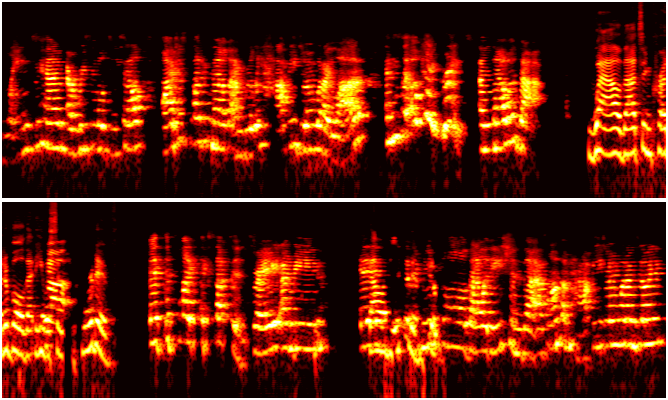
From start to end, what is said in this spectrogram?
to him every single detail. I just let him know that I'm really happy doing what I love. And he's like, okay, great. And that was that. Wow, that's incredible that he was yeah. so supportive. It's it's like acceptance, right? I mean, it's, it's a beautiful validation that as long as I'm happy doing what I'm doing,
